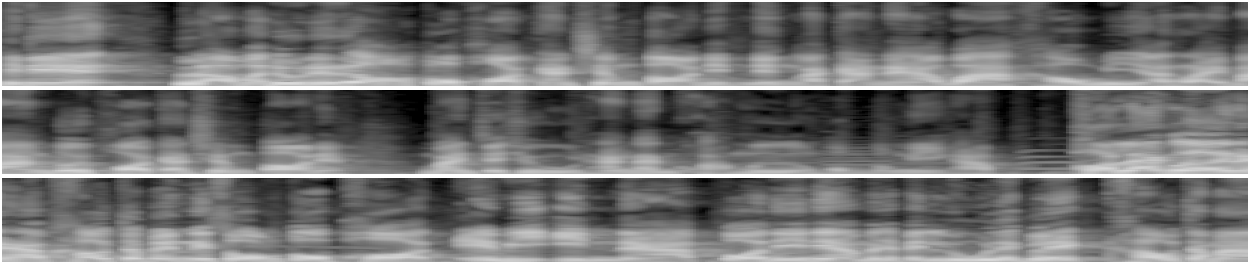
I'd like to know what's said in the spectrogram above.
ทีนี้เรามาดูในเรื่องของตัวพอร์ตการเชื่อมต่อนิดนึงละกันนะครับว่าเขามีอะไรบ้างโดยพอร์ตการเชื่อมต่อเนี่ยมันจะอยู่ทางด้านขวามือของผมตรงนี้ครับพอร์ตแรกเลยนะครับเขาจะเป็นในส่วนของตัวพอร์ต AV in นะครับตัวนี้เนี่ยมันจะเป็นรูเล็ก ๆเขาจะมา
